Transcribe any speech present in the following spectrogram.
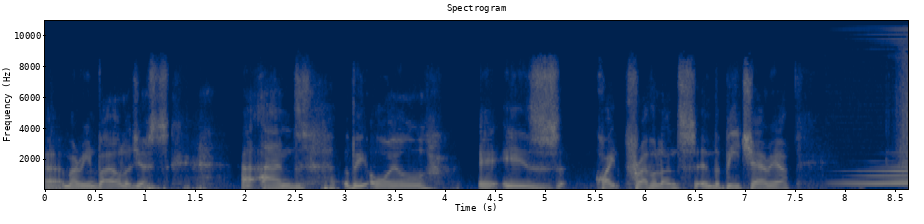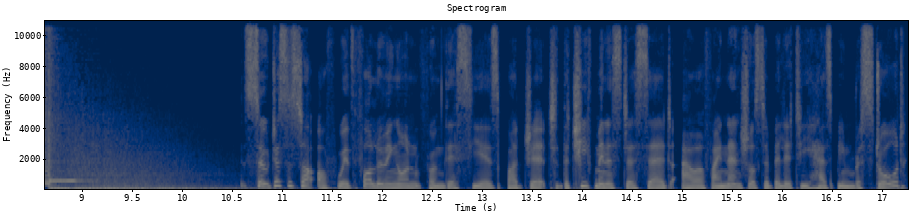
uh, marine biologists, uh, and the oil is quite prevalent in the beach area. So, just to start off with, following on from this year's budget, the Chief Minister said our financial stability has been restored.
